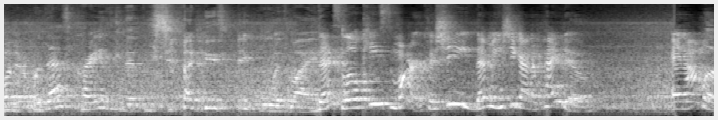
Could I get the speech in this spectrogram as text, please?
Whatever. But that's crazy that these Chinese people was like. That's low key smart, cause she that means she gotta pay them. And I'm a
